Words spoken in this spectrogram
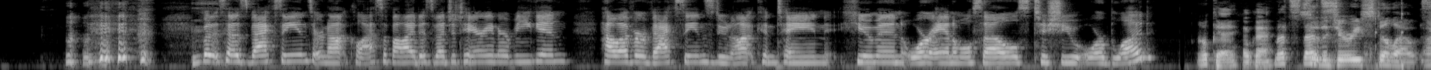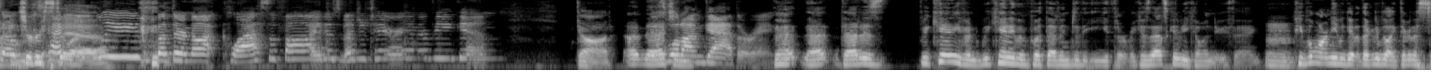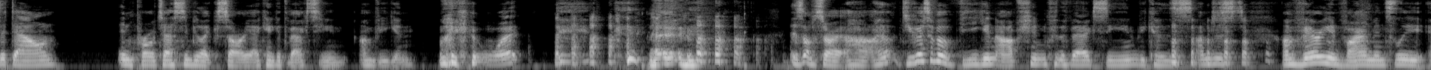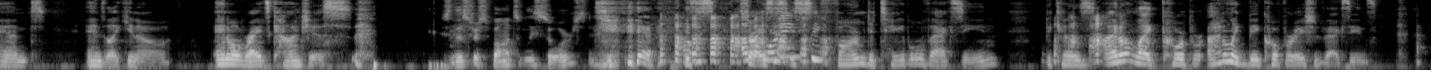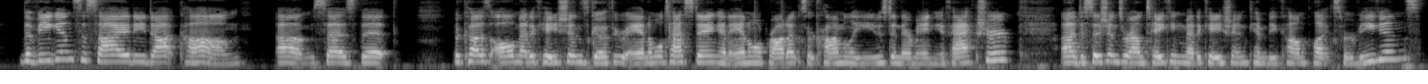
But it says vaccines are not classified as vegetarian or vegan. However, vaccines do not contain human or animal cells, tissue, or blood. Okay, Okay. that's So the jury's still out. So I'm- Jury's still out. technically, but they're not classified as vegetarian or vegan. God. that's what I'm gathering. that that that is. We can't even we can't even put that into the ether because that's going to become a new thing. Mm. people aren't even gonna they're gonna be like they're gonna sit down in protest and be like sorry i can't get the vaccine i'm vegan like what is i'm sorry uh, I, do you guys have a vegan option for the vaccine? Because i'm just i'm very environmentally and and like you know animal rights conscious. Is this responsibly sourced? yeah. Is this sorry is this, is this a farm to table vaccine? Because i don't like corpor i don't like big corporation vaccines. Thevegansociety.com um, says that because all medications go through animal testing and animal products are commonly used in their manufacture, uh, decisions around taking medication can be complex for vegans.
